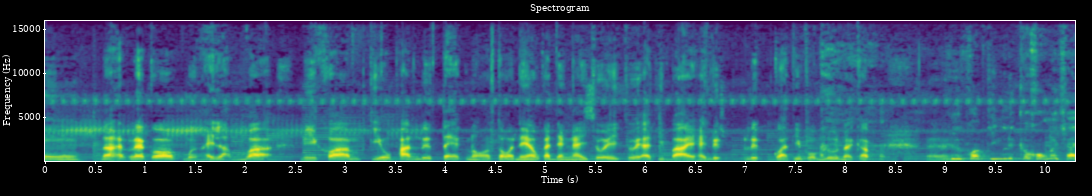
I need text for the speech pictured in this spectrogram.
งนะแล้วก็เมืองไหหลำว่ามีความเกี่ยวพันหรือแตกหน่อต่อแนวกันยังไงช่วยช่วยอธิบายให้ลึกลึกกว่าที่ผมรู้หน่อยครับเออคือความจริงลึกก็คงไม่ใช่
